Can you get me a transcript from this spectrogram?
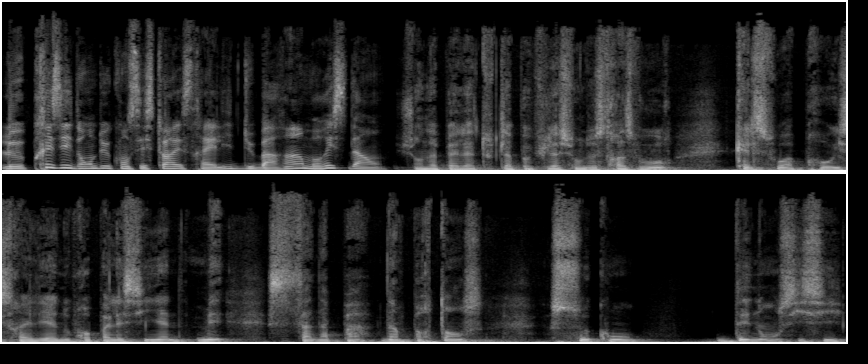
Le président du consistoire israélite du Bas-Rhin, Maurice Dahan. J'en appelle à toute la population de Strasbourg, qu'elle soit pro-israélienne ou pro-palestinienne, mais ça n'a pas d'importance. Ce qu'on dénonce ici,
